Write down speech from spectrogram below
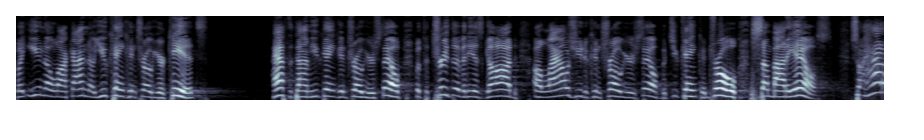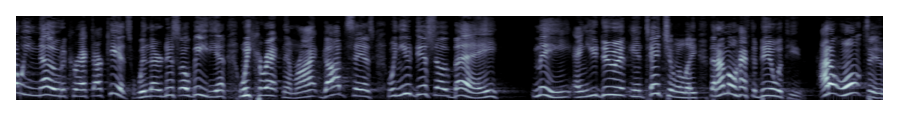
but you know, like I know, you can't control your kids. Half the time you can't control yourself, but the truth of it is God allows you to control yourself, but you can't control somebody else. So how do we know to correct our kids? When they're disobedient, we correct them, right? God says, when you disobey me and you do it intentionally, then I'm going to have to deal with you. I don't want to.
